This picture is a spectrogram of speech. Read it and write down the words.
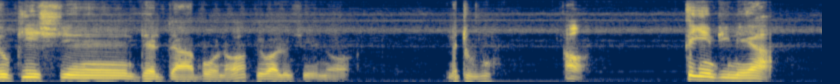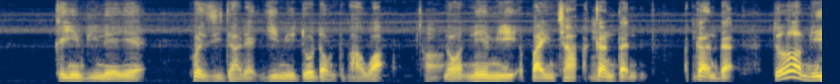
location delta ပေါ့နော်ပြောရလို့ရှိရင်တော့မတူဘူး ဟုတ်ကရင်ပြည်နယ်ကကရင်ပြည်နယ်ရဲ့ဖွဲ့စည်းထားတဲ့ရေမြေတောတောင်တဘာဝဟုတ်နော်နေမြေအပိုင်းခြားအကန့်အသတ်အကန့်အသတ်တို့ကမြေ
